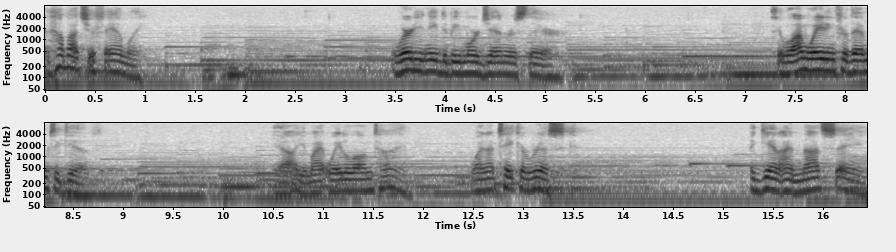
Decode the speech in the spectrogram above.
And how about your family? Where do you need to be more generous there? Say, well, I'm waiting for them to give. Yeah, you might wait a long time. Why not take a risk? Again, I'm not saying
